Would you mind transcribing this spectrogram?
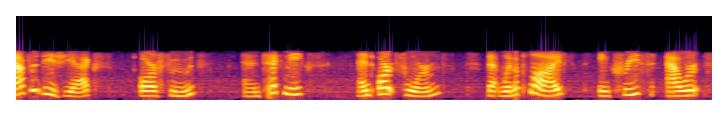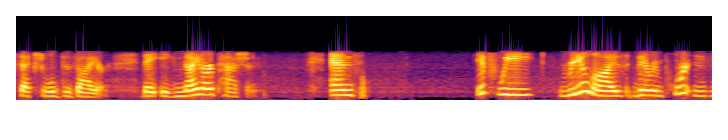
Aphrodisiacs are foods and techniques and art forms that, when applied, increase our sexual desire. They ignite our passion. And if we realize their importance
